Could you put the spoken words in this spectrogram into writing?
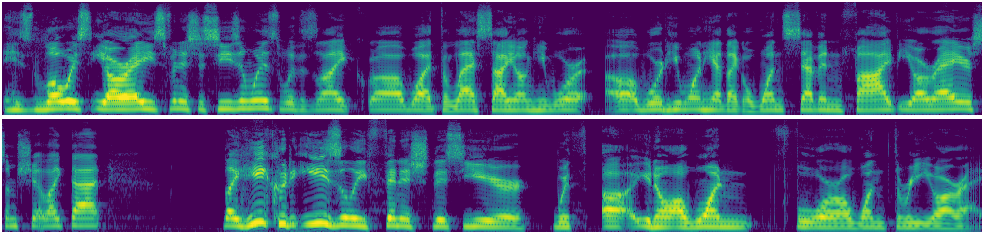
his lowest ERA he's finished the season with was like uh, what the last Cy Young he wore uh, award he won he had like a one seven five ERA or some shit like that. Like he could easily finish this year with uh you know a one four a one three ERA,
